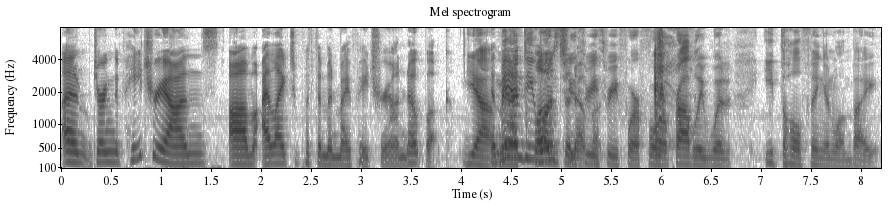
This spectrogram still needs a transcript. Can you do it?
Um, during the Patreons, um, I like to put them in my Patreon notebook. Yeah, and Mandy one two three three four four probably would eat the whole thing in one bite.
